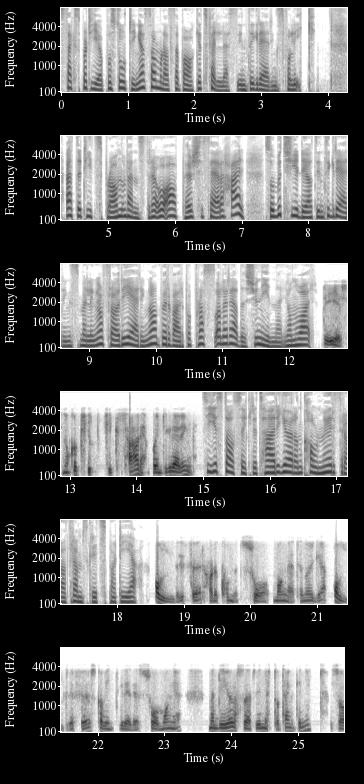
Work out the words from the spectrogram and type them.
seks partier på Stortinget samla seg bak et felles integreringsforlik. Etter tidsplanen Venstre og Ap skisserer her, så betyr det at integreringsmeldinga fra regjeringa bør være på plass allerede 29.1. Det er ikke noe kvikkfiks her på integrering. Sier statssekretær Gøran Kalmyr fra Fremskrittspartiet. Aldri før har det kommet så mange til Norge. Aldri før skal vi integrere så mange. Men det gjør også at vi er nødt til å tenke nytt. Så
